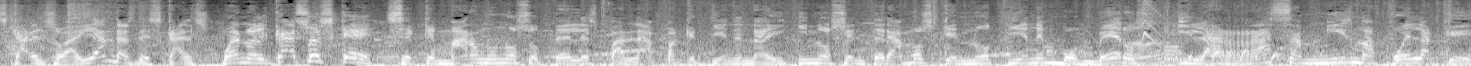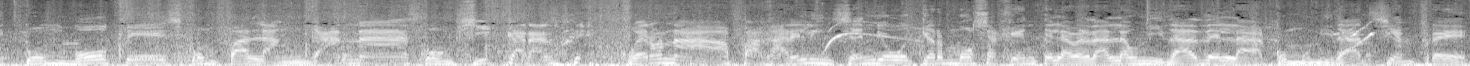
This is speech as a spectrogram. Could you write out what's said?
descalzo, ahí andas descalzo. Bueno, el caso es que se quemaron unos hoteles palapa que tienen ahí y nos enteramos que no tienen bomberos y la raza misma fue la que con botes, con palanganas, con jícaras, fueron a apagar el incendio, güey, qué hermosa gente, la verdad, la unidad de la comunidad siempre,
